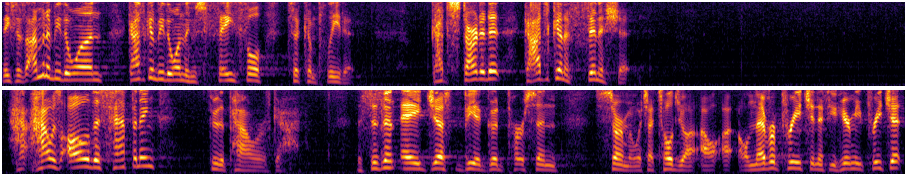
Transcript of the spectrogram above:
and he says, I'm going to be the one, God's going to be the one who's faithful to complete it. God started it, God's going to finish it. How, how is all of this happening? through the power of God. This isn't a just be a good person sermon, which I told you I'll, I'll never preach, and if you hear me preach it,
